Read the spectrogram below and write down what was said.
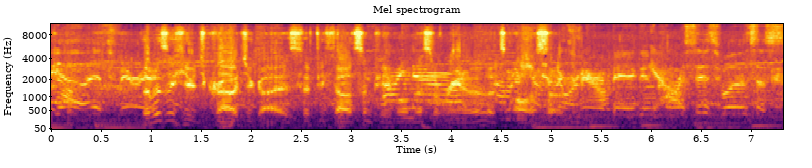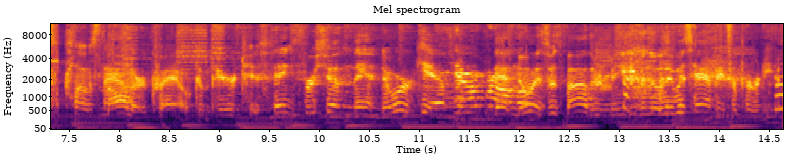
Yeah, it's very. That was a huge crowd, you guys. 50,000 people in this arena. That's I'm gonna shut awesome. the. Big, and of course, this was a Close that. smaller crowd compared to. Thanks for shutting that door, Catherine. No that noise was bothering me, even though they was happy for Pernia.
